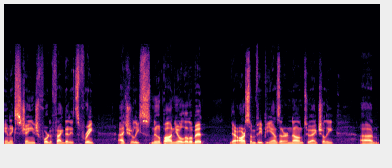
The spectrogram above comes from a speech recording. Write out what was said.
in exchange for the fact that it's free, actually snoop on you a little bit. There are some VPNs that are known to actually um,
